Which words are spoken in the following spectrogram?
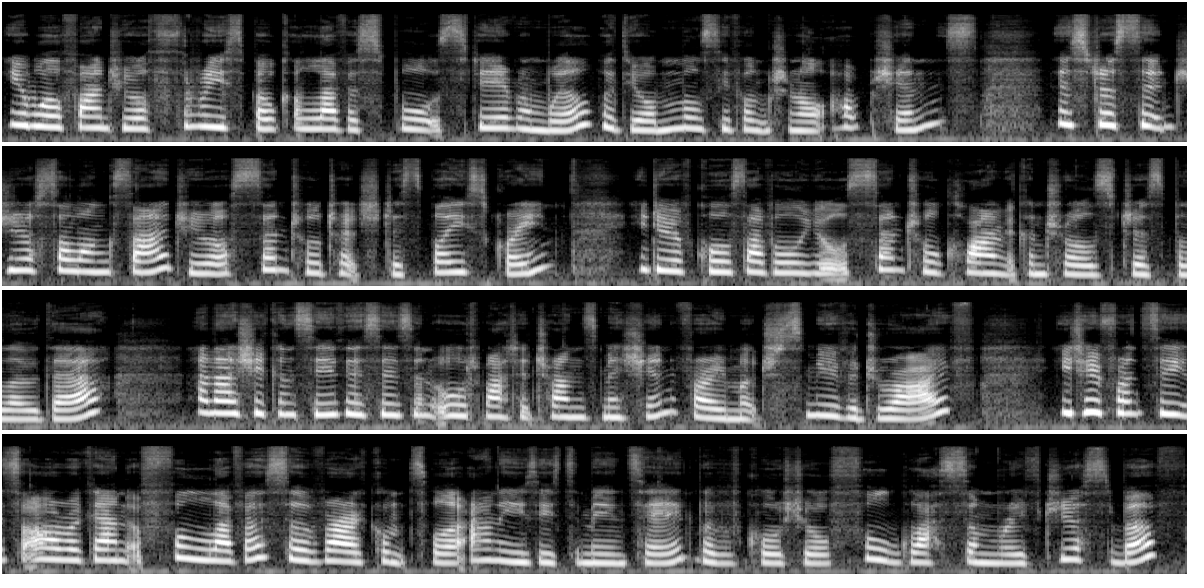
you will find your three-spoke leather sports steering wheel with your multifunctional options. This does sit just alongside your central touch display screen. You do of course have all your central climate controls just below there. And as you can see, this is an automatic transmission, very much smoother drive. Your two front seats are again full leather, so very comfortable and easy to maintain, with of course your full glass sunroof just above.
